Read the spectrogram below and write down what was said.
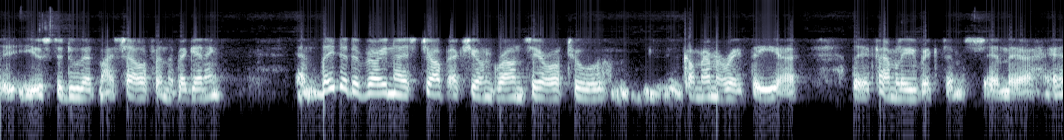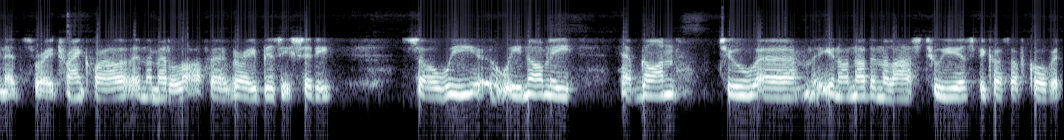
used to do that myself in the beginning. And they did a very nice job actually on Ground Zero to commemorate the uh, the family victims in there, and it's very tranquil in the middle of a very busy city. So we we normally have gone to, uh, you know, not in the last two years because of COVID,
